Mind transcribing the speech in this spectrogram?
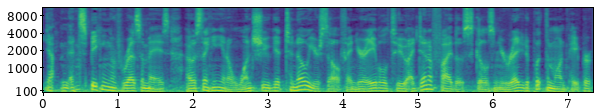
Yeah, and speaking of resumes, I was thinking, you know, once you get to know yourself and you're able to identify those skills and you're ready to put them on paper,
